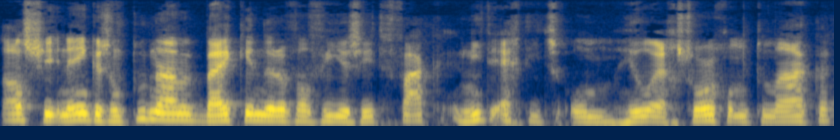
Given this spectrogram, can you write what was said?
als je in één keer zo'n toename bij kinderen van vier ziet, vaak niet echt iets om heel erg zorgen om te maken.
